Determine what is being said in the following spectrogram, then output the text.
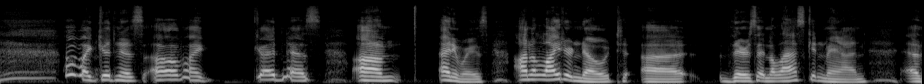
oh my goodness. Oh my goodness. Um anyways, on a lighter note, uh there's an Alaskan man uh,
